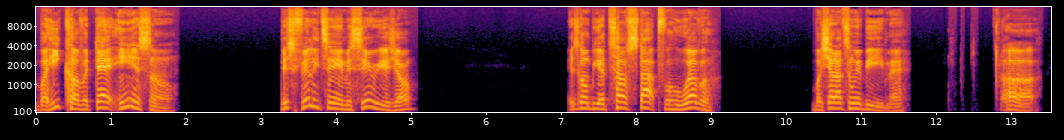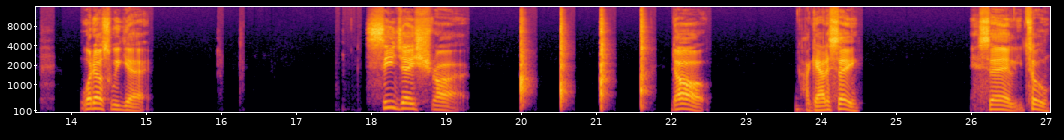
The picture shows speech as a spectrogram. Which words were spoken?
But he covered that in some. This Philly team is serious, y'all. It's gonna be a tough stop for whoever. But shout out to Embiid, man. Uh, what else we got? CJ Stroud. Dog, I gotta say, sadly too,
